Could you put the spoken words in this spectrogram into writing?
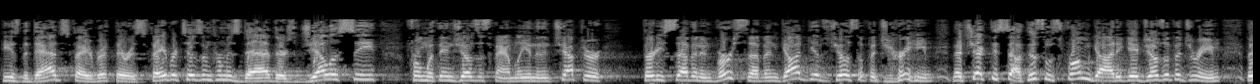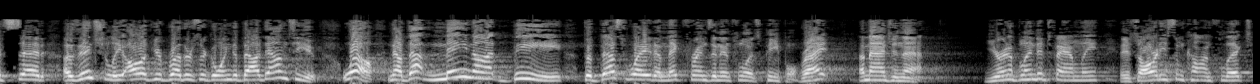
He is the dad's favorite. There is favoritism from his dad. There's jealousy from within Joseph's family. And in chapter 37 and verse 7, God gives Joseph a dream. Now check this out. This was from God. He gave Joseph a dream that said, eventually all of your brothers are going to bow down to you. Well, now that may not be the best way to make friends and influence people, right? Imagine that. You're in a blended family. There's already some conflict.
